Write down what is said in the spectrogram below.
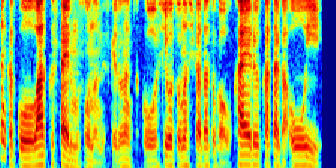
なんかこう、ワークスタイルもそうなんですけど、なんかこう、仕事の仕方とかを変える方が多い、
